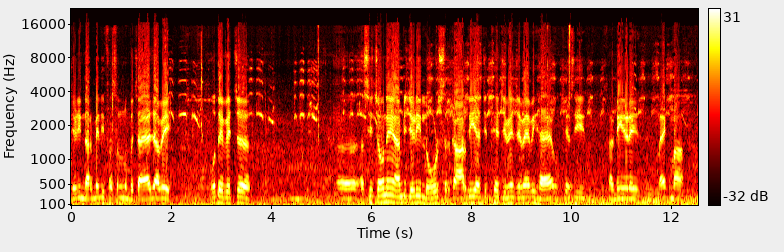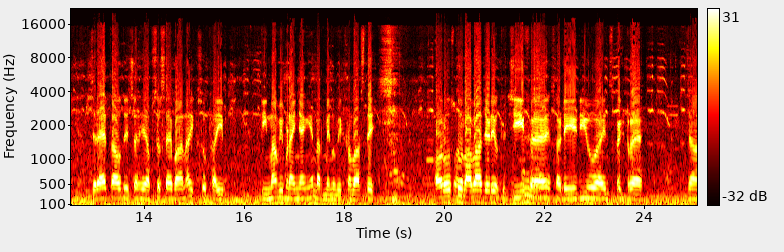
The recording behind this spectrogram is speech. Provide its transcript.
ਜਿਹੜੀ ਨਰਮੇ ਦੀ ਫਸਲ ਨੂੰ ਬਚਾਇਆ ਜਾਵੇ, ਉਹਦੇ ਵਿੱਚ ਅਸੀਂ ਚਾਹੁੰਦੇ ਹਾਂ ਵੀ ਜਿਹੜੀ ਲੋੜ ਸਰਕਾਰ ਦੀ ਹੈ, ਜਿੱਥੇ ਜਿਵੇਂ ਜਿਵੇਂ ਵੀ ਹੈ, ਉੱਥੇ ਅਸੀਂ ਸਾਡੇ ਜਿਹੜੇ ਮਹਿਕਮਾ ਜਰਾਇਤ ਆ, ਉਹਦੇ ਚਾਹੇ ਅਫਸਰ ਸਾਹਿਬਾਨ ਆ 128 ਟੀਮਾਂ ਵੀ ਬਣਾਈਆਂ ਗਈਆਂ ਨਰਮੇ ਨੂੰ ਵੇਖਣ ਵਾਸਤੇ। ਔਰ ਉਸ ਤੋਂ ਇਲਾਵਾ ਜਿਹੜੇ ਉੱਥੇ ਚੀਫ ਹੈ, ਸਾਡੇ ਏਡੀਓ ਹੈ, ਇੰਸਪੈਕਟਰ ਹੈ, ਜਾਂ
